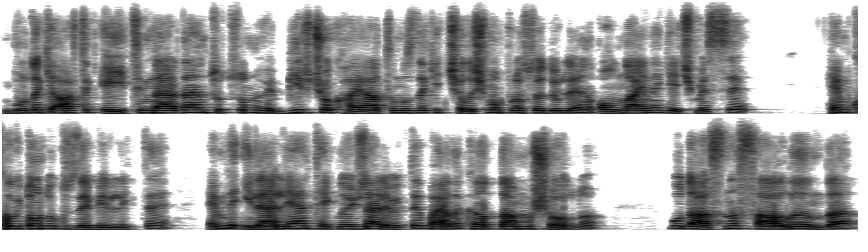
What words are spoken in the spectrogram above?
buradaki artık eğitimlerden tutun ve birçok hayatımızdaki çalışma prosedürlerin online'a geçmesi hem Covid-19 ile birlikte hem de ilerleyen teknolojilerle birlikte bayağı da kanıtlanmış oldu. Bu da aslında sağlığın da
